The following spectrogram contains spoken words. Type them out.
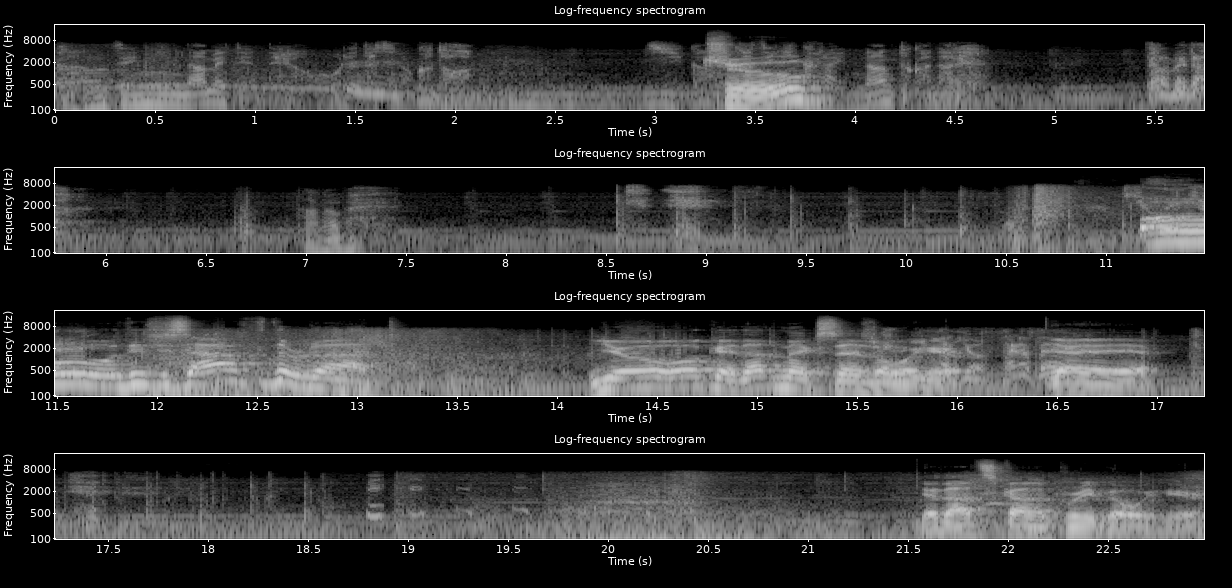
完全に舐めてんだよ俺たちのこと時間くらいなんとかなるダメだ頼む Oh, this is after that. Yo, okay, that makes sense over here. Yeah, yeah, yeah. Yeah, that's kind of creepy over here.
